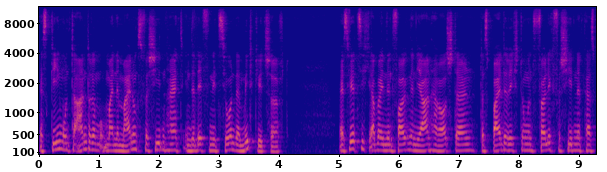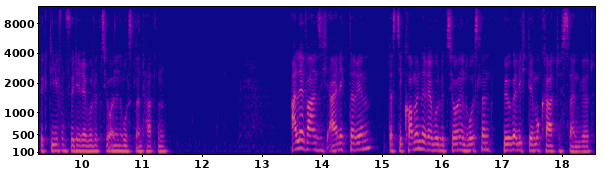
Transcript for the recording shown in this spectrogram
Es ging unter anderem um eine Meinungsverschiedenheit in der Definition der Mitgliedschaft. Es wird sich aber in den folgenden Jahren herausstellen, dass beide Richtungen völlig verschiedene Perspektiven für die Revolution in Russland hatten. Alle waren sich einig darin, dass die kommende Revolution in Russland bürgerlich-demokratisch sein wird,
